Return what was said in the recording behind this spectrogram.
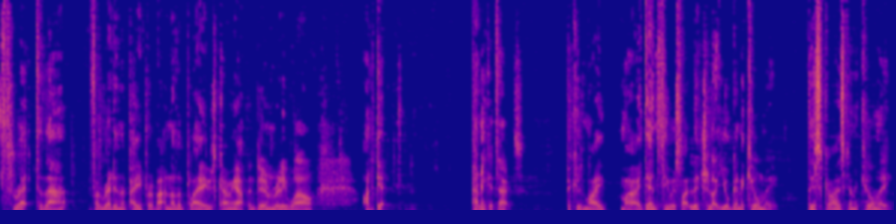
threat to that, if I read in the paper about another player who's coming up and doing really well, I'd get panic attacks because my my identity was like literally like you're going to kill me. This guy's going to kill me.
